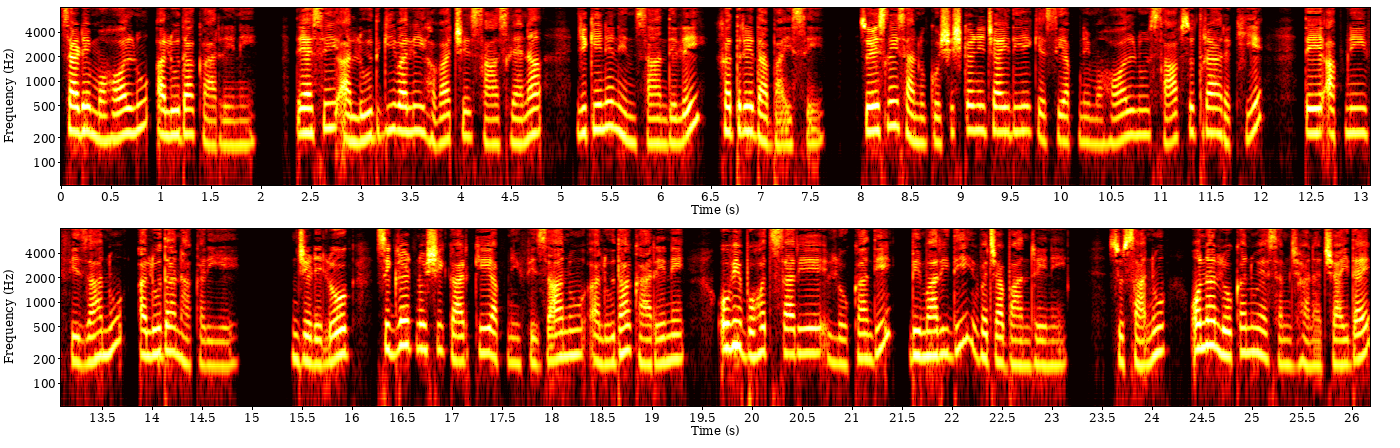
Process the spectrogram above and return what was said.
ਸਾਡੇ ਮਾਹੌਲ ਨੂੰ ਆਲੂਦਾ ਕਰ ਰਹੇ ਨੇ ਤੇ ਅਸੀਂ ਆਲੂਦਗੀ ਵਾਲੀ ਹਵਾ 'ਚ ਸਾਹ ਲੈਣਾ ਯਕੀਨਨ ਇਨਸਾਨ ਦੇ ਲਈ ਖਤਰੇ ਦਾ ਬਾਇਸ ਹੈ ਸੋ ਇਸ ਲਈ ਸਾਨੂੰ ਕੋਸ਼ਿਸ਼ ਕਰਨੀ ਚਾਹੀਦੀ ਹੈ ਕਿ ਅਸੀਂ ਆਪਣੇ ਮਾਹੌਲ ਨੂੰ ਸਾਫ਼ ਸੁਥਰਾ ਰੱਖੀਏ ਤੇ ਆਪਣੀ ਫਿਜ਼ਾ ਨੂੰ ਆਲੂਦਾ ਨਾ ਕਰੀਏ। ਜਿਹੜੇ ਲੋਕ ਸਿਗਰਟ ਨੋਸ਼ੀ ਕਰਕੇ ਆਪਣੀ ਫਿਜ਼ਾ ਨੂੰ ਆਲੂਦਾ ਕਰ ਰਹੇ ਨੇ, ਉਹ ਵੀ ਬਹੁਤ ਸਾਰੇ ਲੋਕਾਂ ਦੀ ਬਿਮਾਰੀ ਦੀ ਵਜ੍ਹਾ ਬਣ ਰਹੇ ਨੇ। ਸੋ ਸਾਨੂੰ ਉਹਨਾਂ ਲੋਕਾਂ ਨੂੰ ਇਹ ਸਮਝਾਉਣਾ ਚਾਹੀਦਾ ਹੈ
